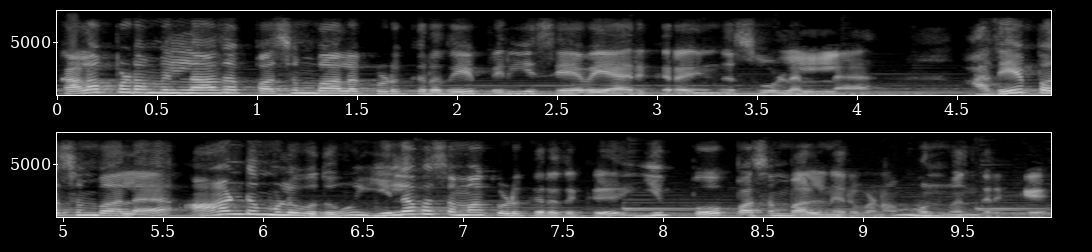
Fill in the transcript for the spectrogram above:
கலப்படம் இல்லாத பசும்பாலை கொடுக்கறதே பெரிய சேவையா இருக்கிற இந்த சூழல்ல அதே பசும்பாலை ஆண்டு முழுவதும் இலவசமாக கொடுக்கறதுக்கு இப்போ பசும்பால் நிறுவனம் முன் வந்திருக்கு.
